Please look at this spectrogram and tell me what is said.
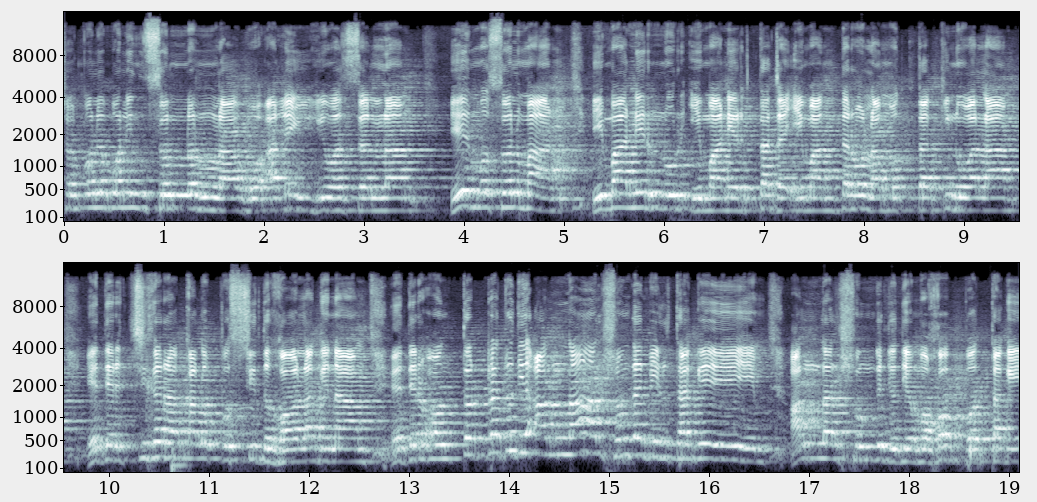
সকলে বলেন সাল্লাল্লাহু আলাইহি ওয়াসাল্লাম এ মুসলমান, ইমানের নূর, ইমানের তাজা ইমানদার ওলা মুত্তাকিনওয়ালা। এদের চেহারা কালো কুৎসিত হওয়া লাগে না। এদের অন্তরটা যদি আল্লাহর সঙ্গে মিল থাকে, আল্লাহর সঙ্গে যদি মহব্বত থাকে,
